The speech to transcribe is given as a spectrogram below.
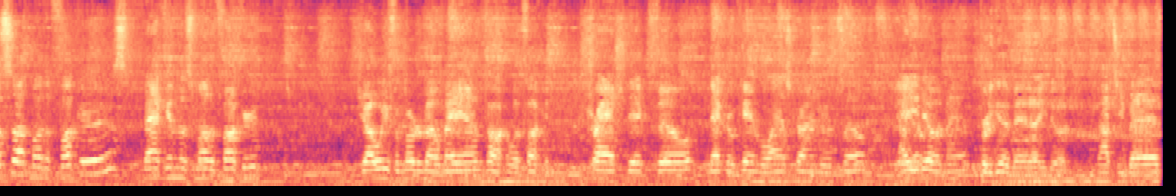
What's up, motherfuckers? Back in this motherfucker. Joey from Murder Metal Mayhem talking with fucking Trash Dick Phil, Necro Cannibal Ass Grinder himself. How you Yeah. doing, man? Pretty good, man. How you doing? Not too bad.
